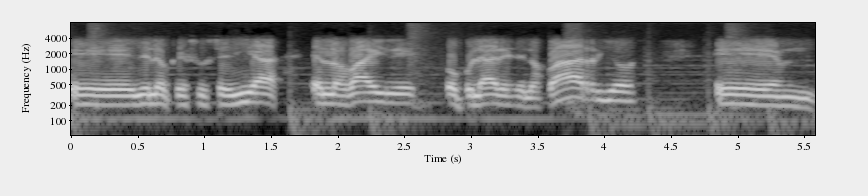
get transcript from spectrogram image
eh, de lo que sucedía en los bailes populares de los barrios. Eh,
